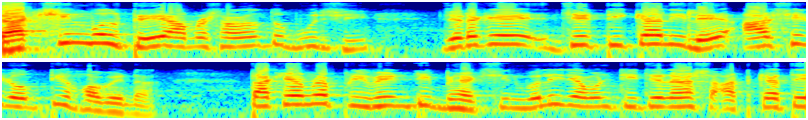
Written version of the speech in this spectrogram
ভ্যাকসিন বলতে আমরা সাধারণত বুঝি যেটাকে যে টিকা নিলে আর সেই রোগটি হবে না। তাকে আমরা প্রিভেন্টিভ ভ্যাকসিন বলি, যেমন টিটেনাস আটকাতে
